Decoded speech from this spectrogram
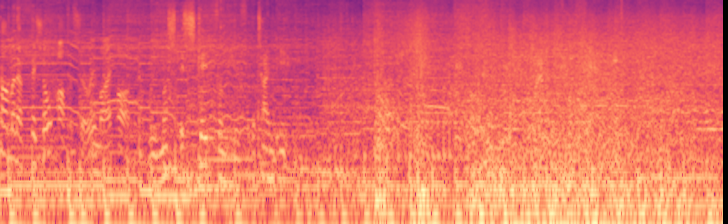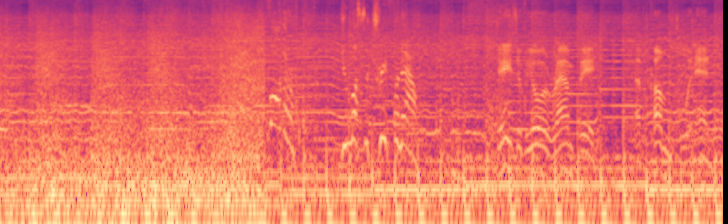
Become an official officer in my army? We must escape from here for the time being. Father! You must retreat for now! Days of your rampage have come to an end.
